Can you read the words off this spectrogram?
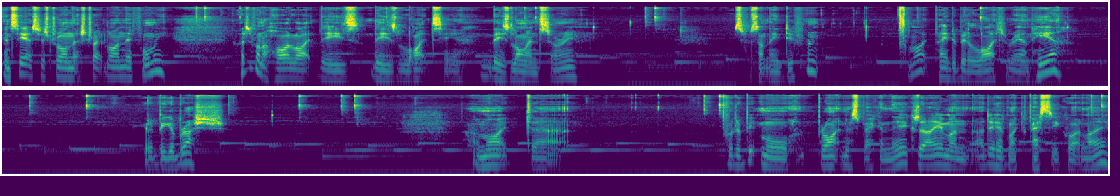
and see how it's just drawn that straight line there for me. I just want to highlight these these lights here, these lines, sorry. It's for something different. I might paint a bit of light around here. Get a bigger brush. I might uh, put a bit more brightness back in there because I am on I do have my opacity quite low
